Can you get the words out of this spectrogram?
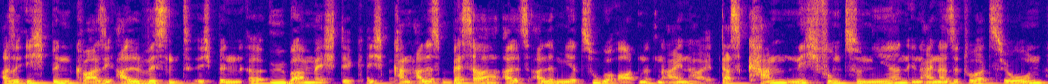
Also ich bin quasi allwissend, ich bin äh, übermächtig, ich kann alles besser als alle mir zugeordneten Einheiten. Das kann nicht funktionieren in einer Situation,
